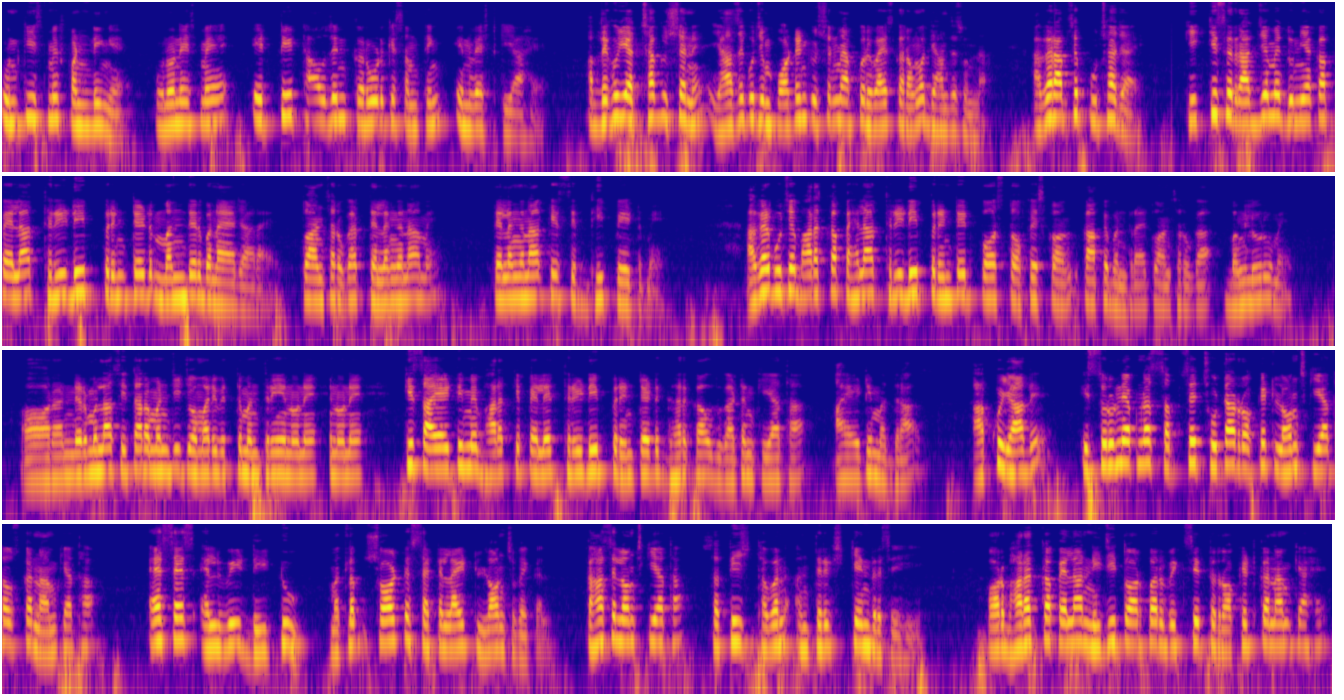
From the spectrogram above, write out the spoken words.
उनकी इसमें फंडिंग है। उन्होंने इसमें एट्टी थाउज़ेंड करोड़ के समथिंग इन्वेस्ट किया है। अब देखो, ये अच्छा क्वेश्चन है। यहाँ से कुछ इंपॉर्टेंट क्वेश्चन मैं आपको रिवाइज कराऊँगा, ध्यान से सुनना। अगर आपसे पूछा जाए कि किस राज्य में दुनिया का पहला थ्री प्रिंटेड मंदिर बनाया जा रहा है तो आंसर होगा तेलंगाना में, तेलंगाना के सिद्धि पेट में। अगर पूछे, भारत का पहला थ्री प्रिंटेड पोस्ट ऑफ़िस कहाँ पे बन रहा है तो आंसर होगा बंगलुरु में। और निर्मला सीतारमन जी, जो हमारी वित्त मंत्री हैं, इन्होंने इन्होंने किस आईआईटी में भारत के पहले थ्री प्रिंटेड घर का उद्घाटन किया था? आईआईटी मद्रास। आपको याद है, इसरो ने अपना सबसे छोटा रॉकेट लॉन्च किया था, उसका नाम क्या था? S S L V D two मतलब शॉर्ट सैटेलाइट लॉन्च व्हीकल कहाँ से लॉन्च किया था? सतीश धवन अंतरिक्ष केंद्र से ही। और भारत का पहला निजी तौर पर विकसित रॉकेट का नाम क्या है?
